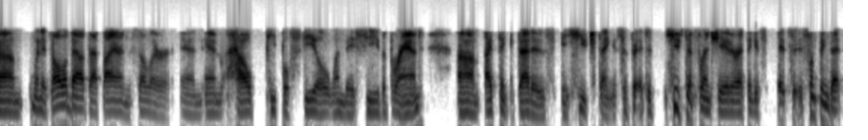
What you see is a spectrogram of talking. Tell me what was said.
um, when it's all about that buyer and the seller and and how people feel when they see the brand, um, I think that is a huge thing. It's a it's a huge differentiator. I think it's it's, it's something that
